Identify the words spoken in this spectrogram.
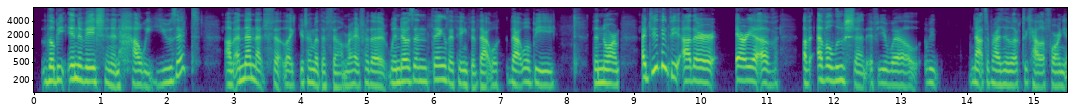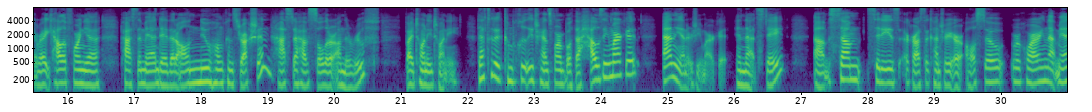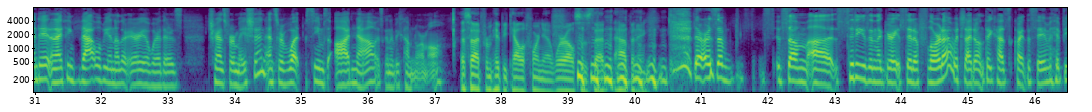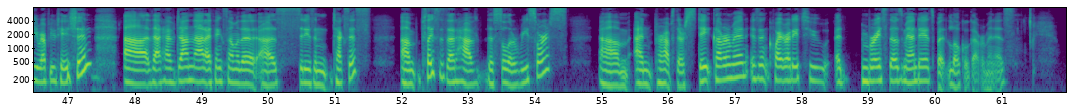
there'll be innovation in how we use it. Um, and then that fi- like you're talking about the film, right? For the windows and things, I think that that will that will be the norm. I do think the other area of of evolution, if you will, we not surprisingly look to California, right? California passed a mandate that all new home construction has to have solar on the roof by 2020. That's going to completely transform both the housing market and the energy market in that state. Um, some cities across the country are also requiring that mandate. And I think that will be another area where there's transformation and sort of what seems odd now is going to become normal. Aside from hippie California, where else is that happening? There are some some uh, cities in the great state of Florida, which I don't think has quite the same hippie reputation, uh, that have done that. I think some of the uh, cities in Texas, um, places that have the solar resource, um, and perhaps their state government isn't quite ready to uh, embrace those mandates, but local government is.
